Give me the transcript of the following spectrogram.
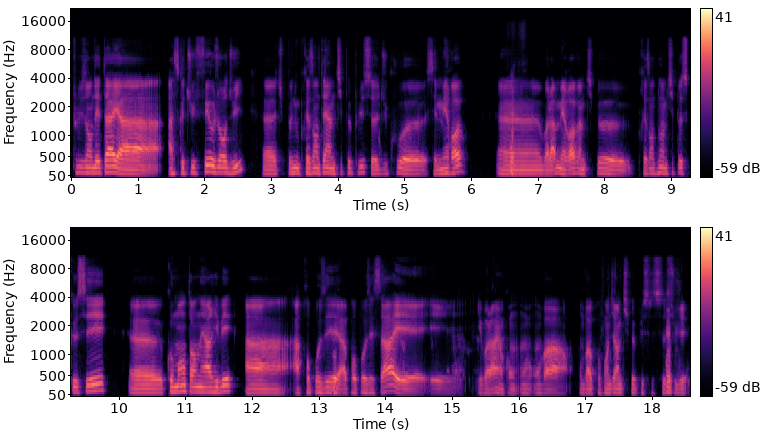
plus en détail à, à ce que tu fais aujourd'hui. tu peux nous présenter un petit peu plus, du coup, c'est Merov. Euh, voilà, Merov, un petit peu, euh, présente-nous un petit peu ce que c'est, euh, comment t'en es arrivé à, proposer, à proposer ça, et, voilà, on, va, on va approfondir un petit peu plus ce sujet.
